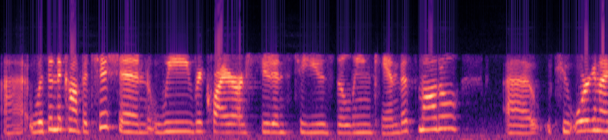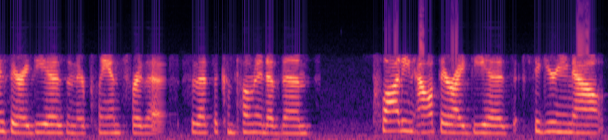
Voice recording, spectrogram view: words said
Uh, within the competition, we require our students to use the lean canvas model uh, to organize their ideas and their plans for this. So that's a component of them plotting out their ideas, figuring out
